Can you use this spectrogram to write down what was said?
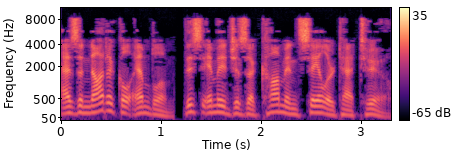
As a nautical emblem, this image is a common sailor tattoo.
